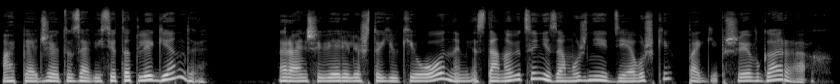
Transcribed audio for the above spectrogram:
«Опять же, это зависит от легенды. Раньше верили, что юкионами становятся незамужние девушки, погибшие в горах.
